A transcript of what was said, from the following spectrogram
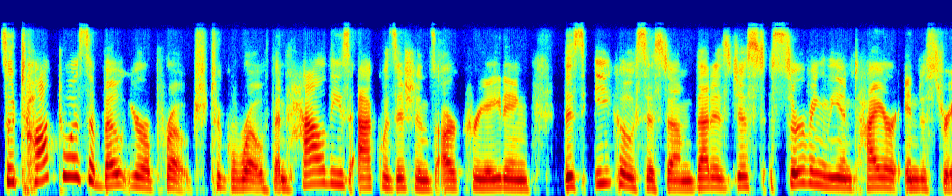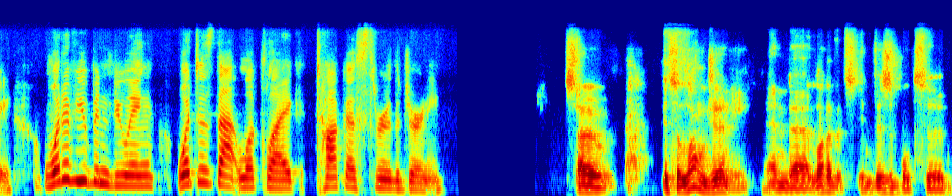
So, talk to us about your approach to growth and how these acquisitions are creating this ecosystem that is just serving the entire industry. What have you been doing? What does that look like? Talk us through the journey. So it's a long journey, and uh, a lot of it's invisible to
